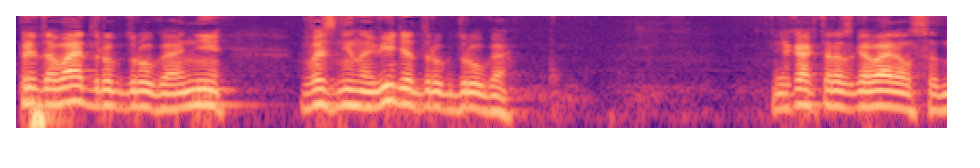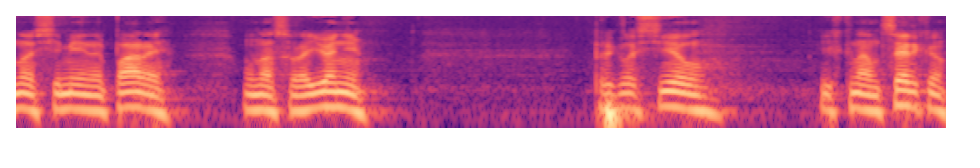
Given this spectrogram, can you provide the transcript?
предавать друг друга, они возненавидят друг друга. Я как-то разговаривал с одной семейной парой у нас в районе, пригласил их к нам в церковь.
